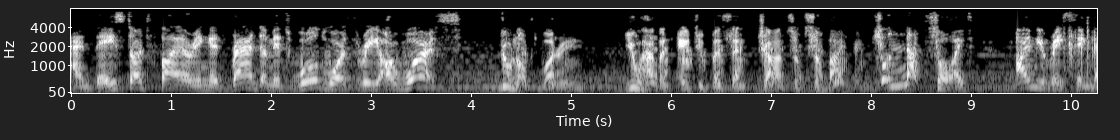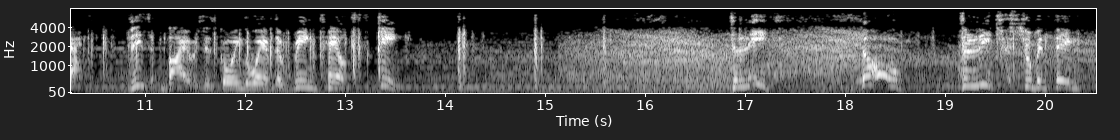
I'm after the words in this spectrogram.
and they start firing at random, it's World War III or worse. Do not worry. You have an 80% chance of surviving. You nutsoid! I'm erasing that. This virus is going the way of the ring-tailed skink. Delete! No! Delete, you stupid thing!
